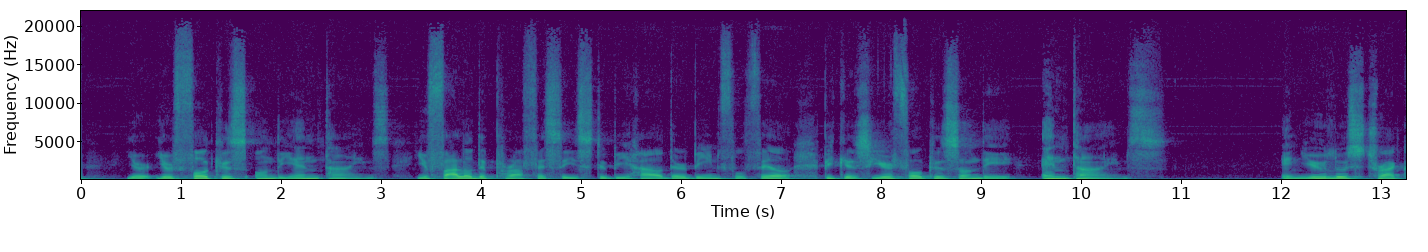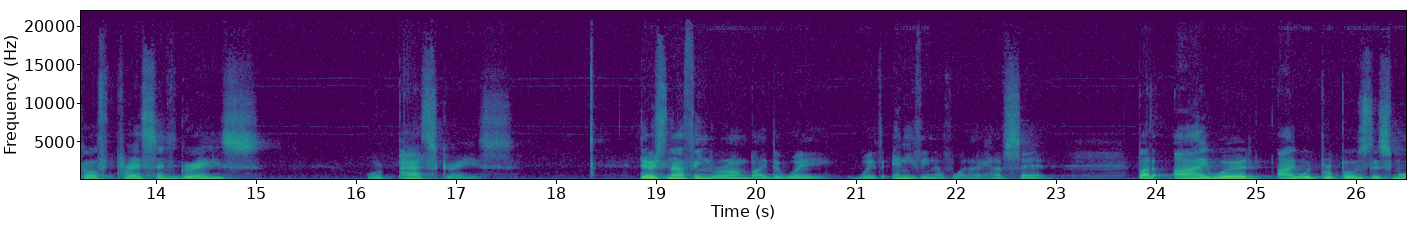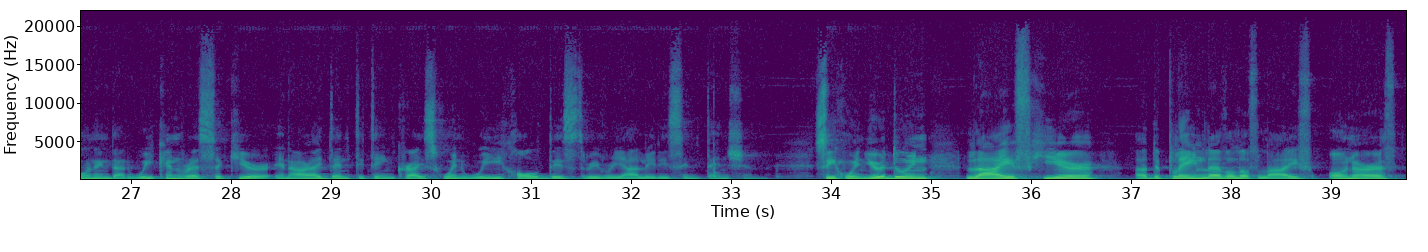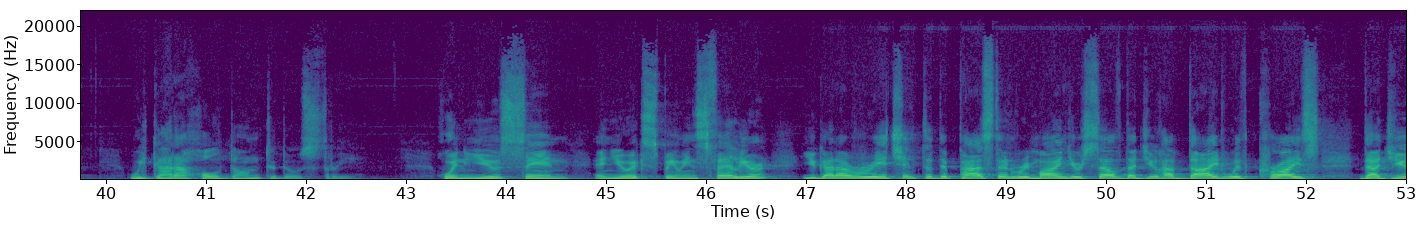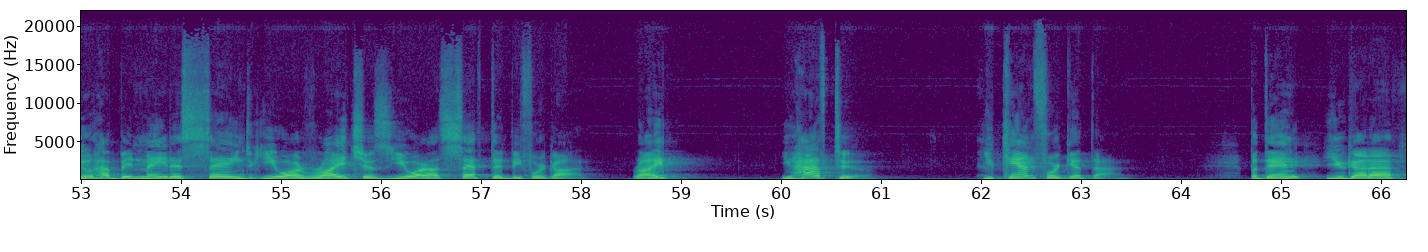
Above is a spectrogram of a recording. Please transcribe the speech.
you're, you're focused on the end times. You follow the prophecies to be how they're being fulfilled because you're focused on the end times. And you lose track of present grace or past grace. There's nothing wrong, by the way, with anything of what I have said. But I would, I would propose this morning that we can rest secure in our identity in Christ when we hold these three realities in tension. See, when you're doing life here at the plain level of life on earth, we gotta hold on to those three. When you sin and you experience failure, you got to reach into the past and remind yourself that you have died with Christ, that you have been made a saint, you are righteous, you are accepted before God, right? You have to. You can't forget that. But then you got to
